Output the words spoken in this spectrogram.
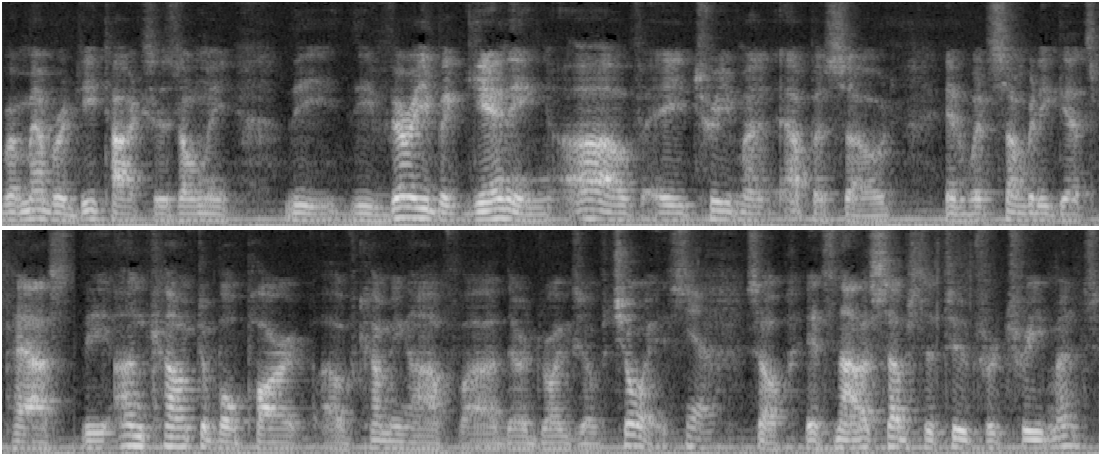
remember, detox is only the the very beginning of a treatment episode in which somebody gets past the uncomfortable part of coming off uh, their drugs of choice. Yeah. So it's not a substitute for treatment,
